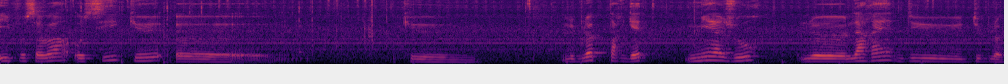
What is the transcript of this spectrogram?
il faut savoir aussi que, euh, que le bloc target met à jour l'arrêt du, bloc.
